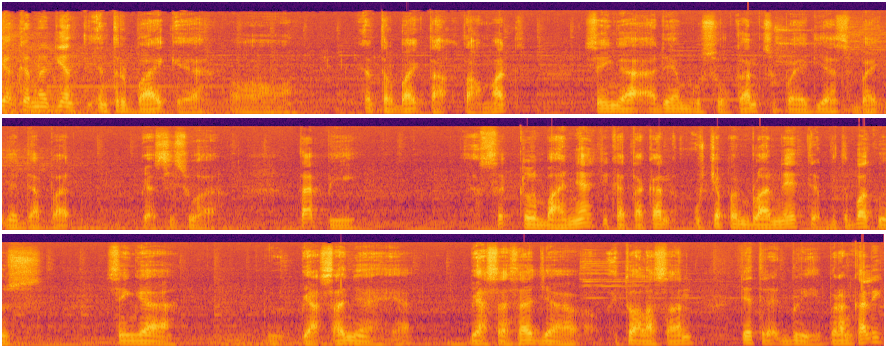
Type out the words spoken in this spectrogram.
Ya karena dia yang terbaik ya, oh, yang terbaik tak tamat sehingga ada yang mengusulkan supaya dia sebaiknya dapat beasiswa. Tapi kelemahannya dikatakan ucapan Belanda tidak begitu bagus sehingga biasanya ya biasa saja itu alasan dia tidak diberi. Barangkali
